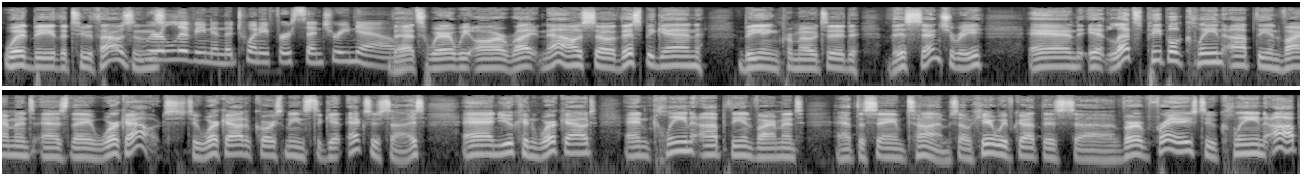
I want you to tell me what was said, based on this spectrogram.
would be the 2000s. We're living in the 21st century now. That's where we are right now. So, this began being promoted this century. And it lets people clean up the environment as they work out. To work out, of course, means to get exercise, and you can work out and clean up the environment at the same time. So here we've got this uh, verb phrase to clean up.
